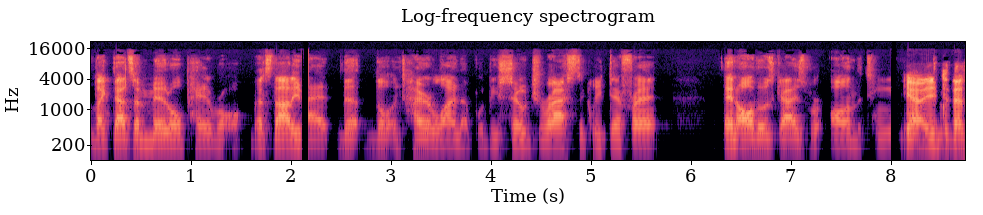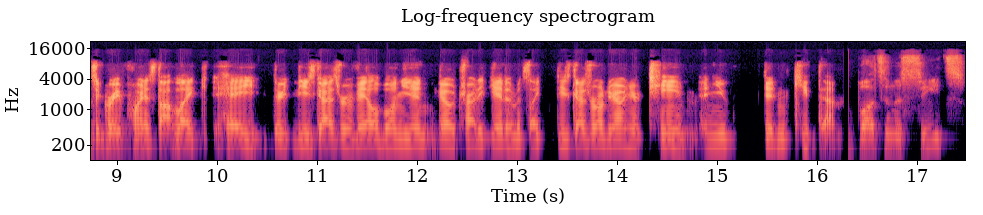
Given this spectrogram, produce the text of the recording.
Like that's a middle payroll. That's not even the the entire lineup would be so drastically different and all those guys were on the team. Yeah, it, that's a great point. It's not like, hey, these guys were available and you didn't go try to get them. It's like these guys were already on your team and you didn't keep them. Butts in the seats.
